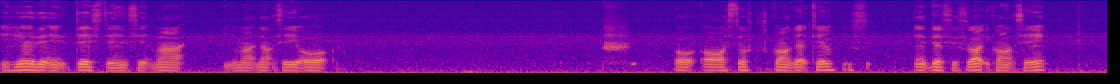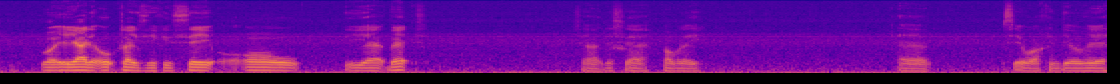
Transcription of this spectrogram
if you're at distance, it might you might not see or or, or stuff can't get to. It's, this is like you can't see it. But you had it up close you can see all the uh, bits. So just uh, probably uh, see what I can do here.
